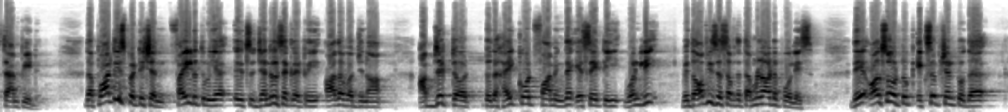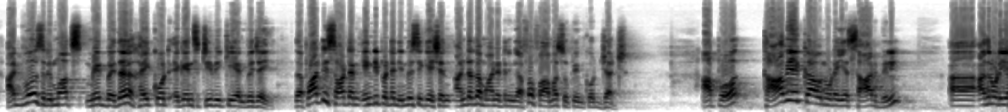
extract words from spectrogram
stampede. The party's petition filed through a- its General Secretary Adav Arjuna objected to the High Court forming the SIT only with the officers of the Tamil Nadu police. They also took exception to the adverse remarks made by the High Court against TVK and Vijay. The party sought an independent investigation under the monitoring of a former Supreme Court judge. அப்போ தாவேக்காவினுடைய சார்பில் ஆஹ், அதனுடைய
